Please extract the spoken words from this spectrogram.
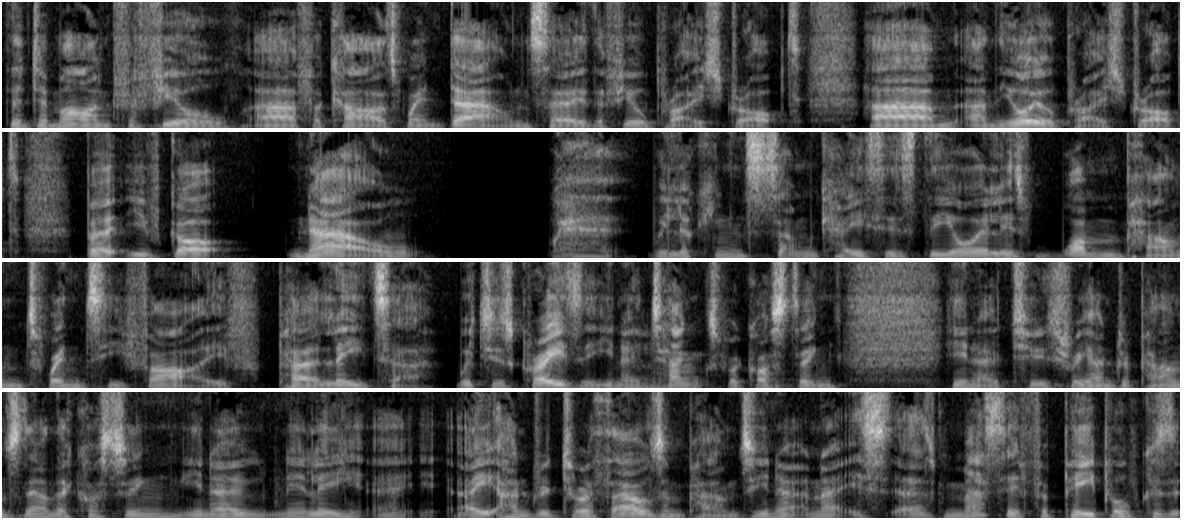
the demand for fuel uh, for cars went down. So the fuel price dropped um, and the oil price dropped. But you've got now where we're looking in some cases the oil is one pound twenty five per litre, which is crazy. You know, mm. tanks were costing, you know, two three hundred pounds. Now they're costing, you know, nearly uh, eight hundred to a thousand pounds. You know, and that is that's massive for people because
